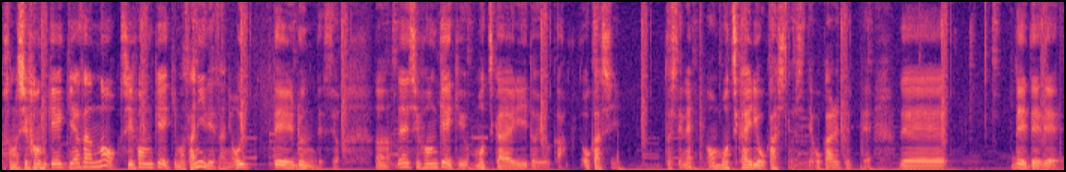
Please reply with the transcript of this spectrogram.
そのシフォンケーキ屋さんのシフォンケーキもサニーデーさんに置いてるんですよ。うん、でシフォンケーキ持ち帰りというかお菓子としてね。持ち帰りお菓子として置かれてって。でででで。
